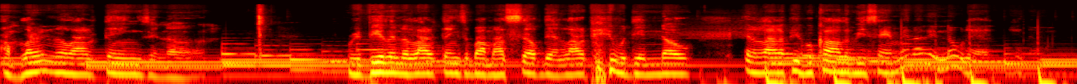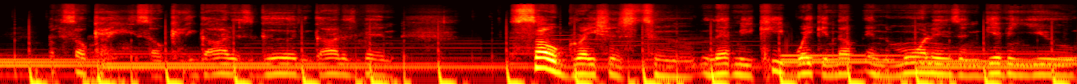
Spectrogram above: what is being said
I'm learning a lot of things and uh, revealing a lot of things about myself that a lot of people didn't know. And a lot of people calling me saying, Man, I didn't know that. You know, but it's okay. It's okay. God is good and God has been so gracious to let me keep waking up in the mornings and giving you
